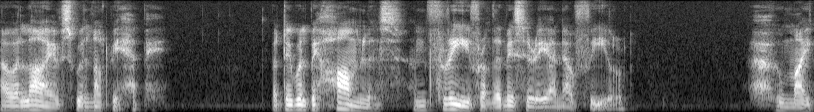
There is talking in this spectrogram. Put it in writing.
Our lives will not be happy, but they will be harmless and free from the misery I now feel. Oh, my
